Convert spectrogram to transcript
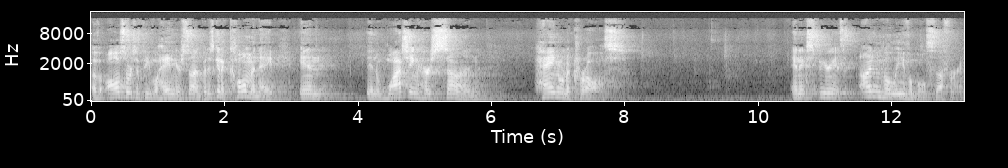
of all sorts of people hating her son, but it's going to culminate in, in watching her son hang on a cross and experience unbelievable suffering.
